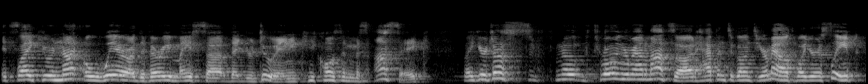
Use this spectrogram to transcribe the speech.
It's like you're not aware of the very mesa that you're doing. He calls them misasek. Like you're just you know, throwing around a matzah. It happened to go into your mouth while you're asleep.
